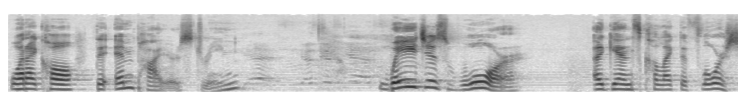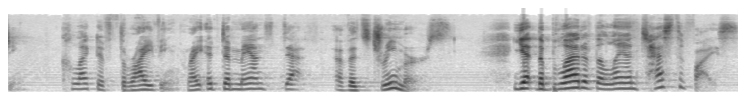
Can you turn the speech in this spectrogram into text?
what I call the empire's dream, wages war against collective flourishing, collective thriving, right? It demands death of its dreamers. Yet the blood of the Lamb testifies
